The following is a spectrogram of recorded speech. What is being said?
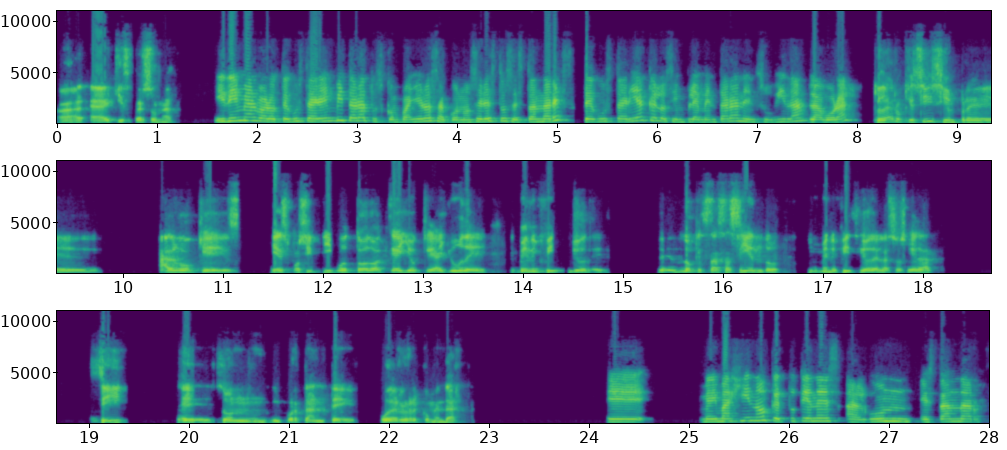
a X personal. Y dime, Álvaro, ¿te gustaría invitar a tus compañeros a conocer estos estándares? ¿Te gustaría que los implementaran en su vida laboral? Claro que sí, siempre algo que es, es positivo, todo aquello que ayude en beneficio de, de, lo que estás haciendo y en beneficio de la sociedad, sí, eh, son importantes poderlo recomendar. Eh, me imagino que tú tienes algún estándar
